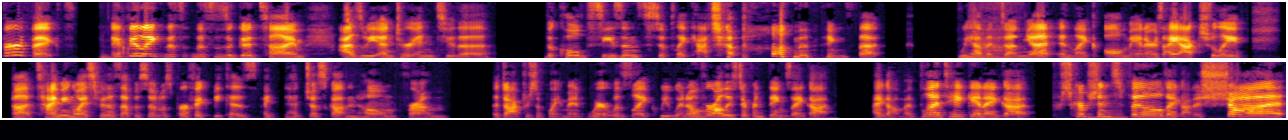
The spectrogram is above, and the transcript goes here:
Perfect. Yeah. I feel like this this is a good time as we enter into the the cold seasons to play catch up on the things that we haven't yeah. done yet in like all manners. I actually uh timing wise for this episode was perfect because I had just gotten home from a doctor's appointment where it was like we went over all these different things. I got I got my blood taken, I got prescriptions mm-hmm. filled, I got a shot,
